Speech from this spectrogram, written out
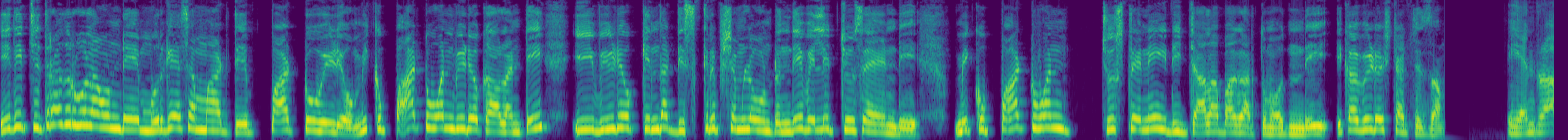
ఇది చిత్రదుర్గులో ఉండే మురుగేశం మాటిది పార్ట్ టూ వీడియో మీకు పార్ట్ వన్ వీడియో కావాలంటే ఈ వీడియో కింద డిస్క్రిప్షన్లో ఉంటుంది. వెళ్ళి చూసేయండి. మీకు పార్ట్ వన్ చూస్తేనే ఇది చాలా బాగా అర్థమవుతుంది. ఇక వీడియో స్టార్ట్ చేద్దాం. ఏంట్రా?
